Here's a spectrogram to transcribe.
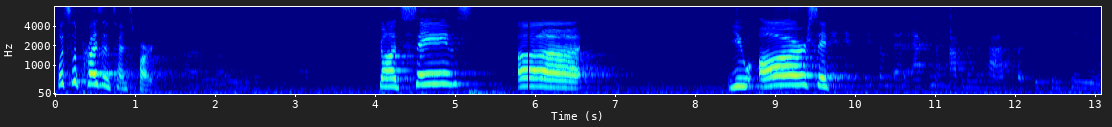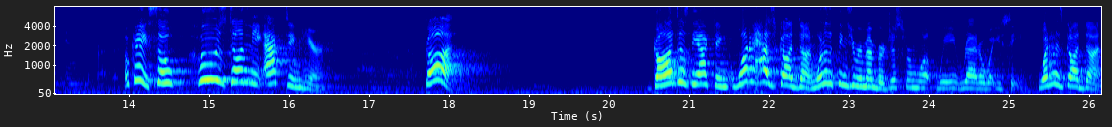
What's the present tense part? God saves. Uh, you are saved. it, it's, it's some, an action that happened in the past, but it's continuing into the present. Okay, so who's done the acting here? God. God does the acting. What has God done? What are the things you remember just from what we read or what you see? What has God done?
